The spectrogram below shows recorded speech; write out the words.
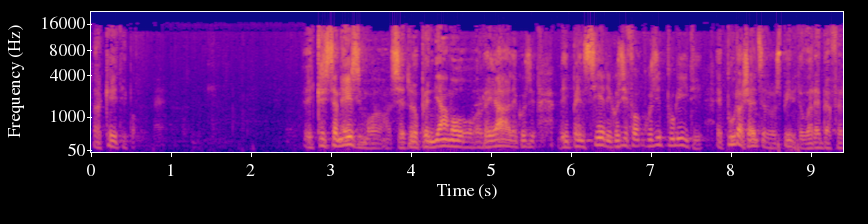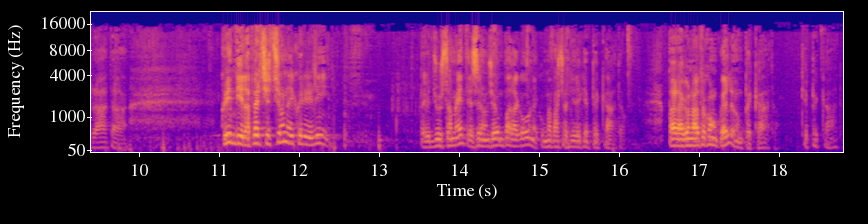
L'archetipo. Il cristianesimo, se lo prendiamo reale, così, dei pensieri così, così puliti, è pura scienza dello spirito, verrebbe afferrata. Quindi la percezione di quelli lì, perché giustamente se non c'è un paragone, come faccio a dire che è peccato? Paragonato con quello è un peccato. Che peccato.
